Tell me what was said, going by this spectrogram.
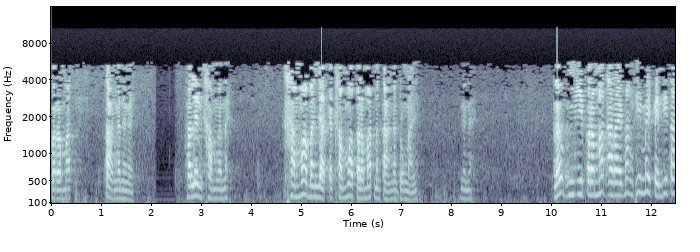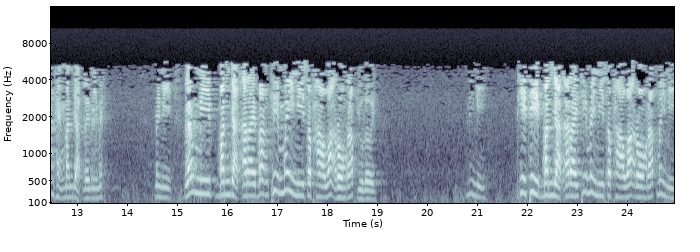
ปรมัตต่างกันยังไง ถ้าเล่นคำกันนะ คำว่าบัญญัติกับคำว่าปรมัตมันต่างกันตรงไหนเนี่ยนะแล้วมีปรมัตอะไรบ้างที่ไม่เป็นที่ตั้งแห่งบัญญัติเลยมีไหมไม่มี แล้วมีบัญญัติอะไรบ้างที่ไม่มีสภาวะรองรับอยู่เลย ไม่มี ที่ที่บัญญัติอะไรที่ไม่มีสภาวะรองรับไม่มี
